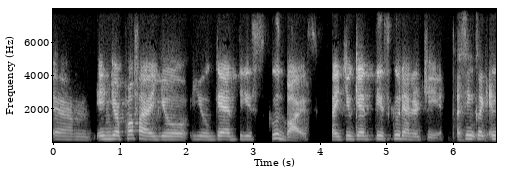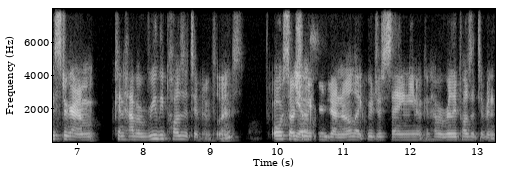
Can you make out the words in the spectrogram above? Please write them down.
um, in your profile, you you get these good vibes like you get this good energy i think like instagram can have a really positive influence or social media in general like we're just saying you know can have a really positive in-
